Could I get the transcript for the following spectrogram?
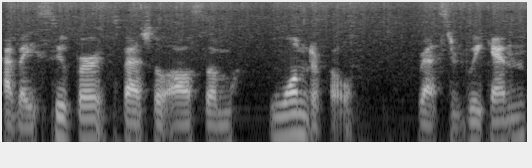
Have a super special, awesome, wonderful rest of weekend,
